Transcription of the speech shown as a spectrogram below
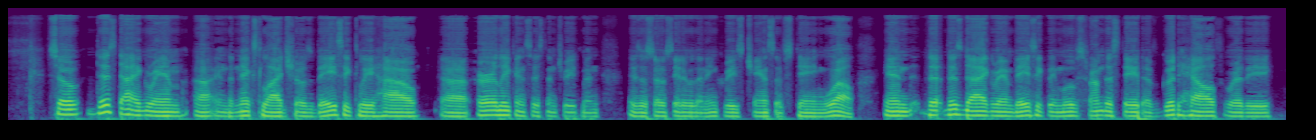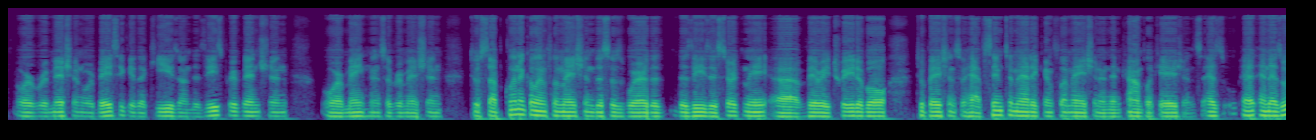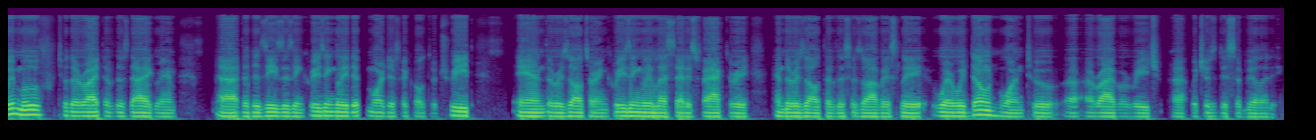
So this diagram uh, in the next slide shows basically how uh, early consistent treatment is associated with an increased chance of staying well. And the, this diagram basically moves from the state of good health where the or remission where basically the key is on disease prevention or maintenance of remission to subclinical inflammation, this is where the disease is certainly uh, very treatable to patients who have symptomatic inflammation and then complications. As, and as we move to the right of this diagram, uh, the disease is increasingly di more difficult to treat and the results are increasingly less satisfactory and the result of this is obviously where we don't want to uh, arrive or reach, uh, which is disability.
